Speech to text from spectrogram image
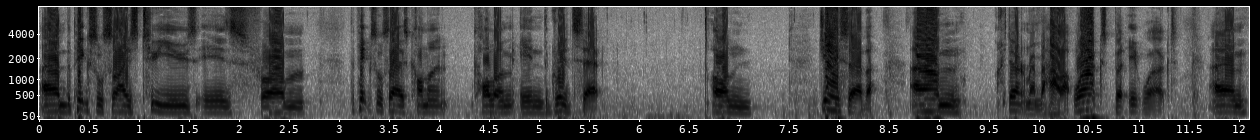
Um, the pixel size to use is from the pixel size column, column in the grid set on GeoServer. Um, I don't remember how that works, but it worked. Um,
